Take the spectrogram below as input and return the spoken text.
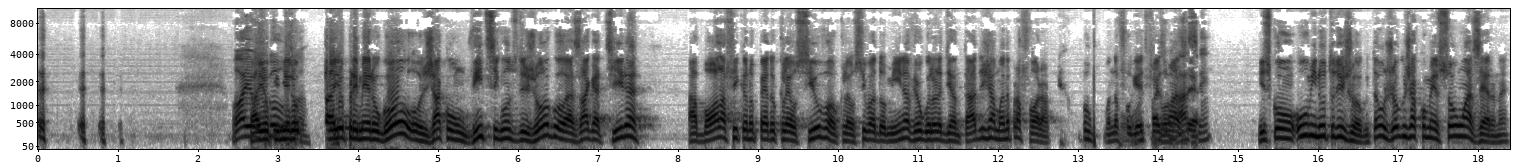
Olha tá aí, o primeiro, tá aí o primeiro gol, já com 20 segundos de jogo, a zaga tira, A bola fica no pé do Cléo Silva, o Cléo Silva domina, vê o goleiro adiantado e já manda para fora. Pum, manda foguete faz 1x0. Isso com um minuto de jogo. Então o jogo já começou 1x0, né?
